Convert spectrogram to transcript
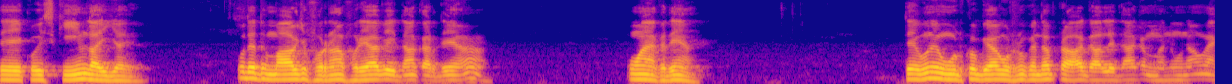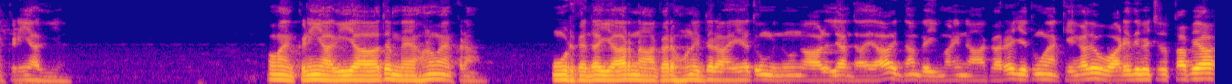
ਤੇ ਕੋਈ ਸਕੀਮ ਲਾਈ ਜਾਏ, ਉਹਦੇ ਦਿਮਾਗ 'ਚ ਫੁਰਨਾ ਫੁਰਿਆ ਵੀ ਇਦਾਂ ਕਰਦੇ ਆ, ਉਹ ਐਂਕਦੇ ਆ। ਤੇ ਉਹਨੇ ਊਂਠ ਕੋ ਗਿਆ, ਊਂਠ ਨੂੰ ਕਹਿੰਦਾ, ਭਰਾ ਗੱਲ ਇਦਾਂ ਕਿ ਮੈਨੂੰ ਨਾ ਉਹ ਐਂਕਣੀ ਆ ਗਈ ਆ। ਉਹ ਐਂਕਣੀ ਆ ਗਈ ਆ ਤੇ ਮੈਂ ਹੁਣ ਐਂਕਣਾ। ਊਠ ਕਹਿੰਦਾ, ਯਾਰ ਨਾ ਕਰ, ਹੁਣ ਇੱਧਰ ਆਏ ਆ, ਤੂੰ ਮੈਨੂੰ ਨਾਲ ਲਿਆਂਦਾ ਆ ਇਦਾਂ ਬੇਈਮਾਨੀ ਨਾ ਕਰ, ਜੇ ਤੂੰ ਐਂਕੇਗਾ ਤੇ ਉਹ ਵਾੜੇ ਦੇ ਵਿੱਚ ਸੁੱਤਾ ਪਿਆ,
